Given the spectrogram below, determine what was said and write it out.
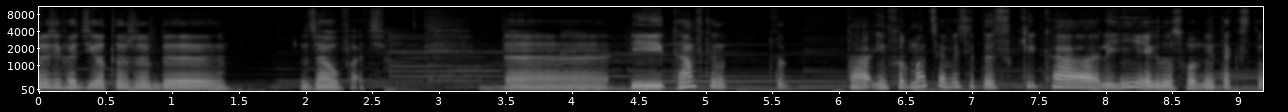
razie chodzi o to, żeby zaufać. Eee, I tam w tym, ta informacja, wiecie, to jest kilka linijek dosłownie tekstu.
